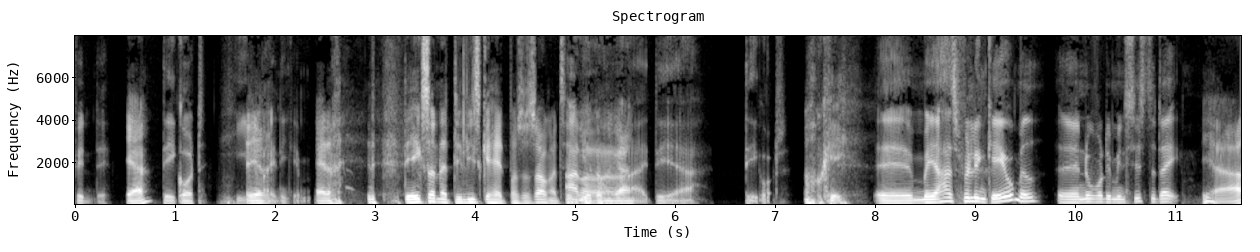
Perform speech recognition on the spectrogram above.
Find det. Ja, Det er godt hele Ja. vejen igennem. er det, det er ikke sådan, at det lige skal have et par sæsoner til lige nej, nej, gang. nej, det er, det er godt. Okay. Øh, men jeg har selvfølgelig en gave med, øh, nu hvor det er min sidste dag. Ja,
